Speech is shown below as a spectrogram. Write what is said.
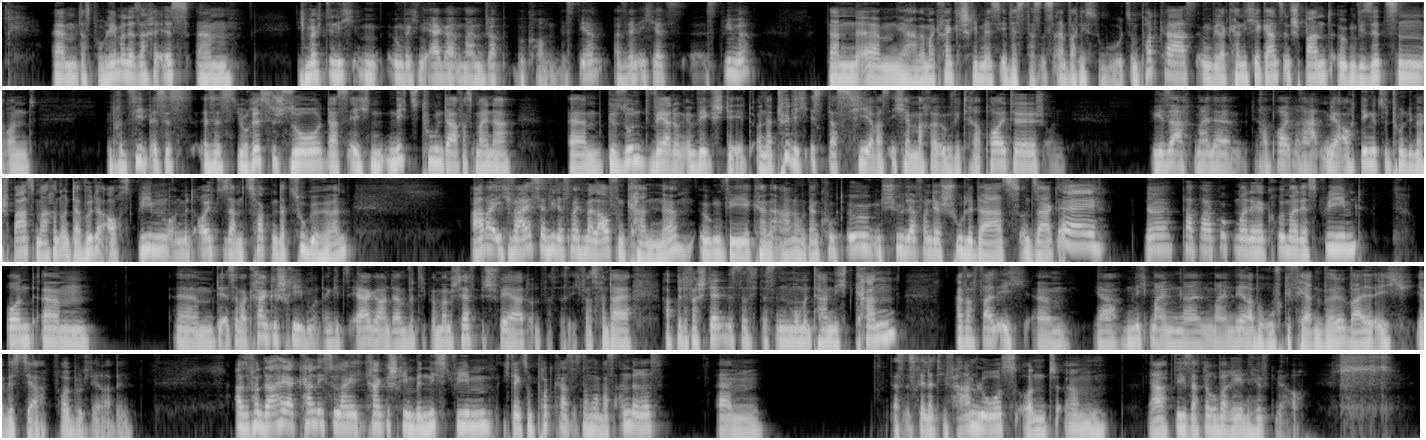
Ähm, das Problem an der Sache ist, ähm, ich möchte nicht irgendwelchen Ärger in meinem Job bekommen, wisst ihr? Also wenn ich jetzt äh, streame, dann, ähm, ja, wenn man krankgeschrieben ist, ihr wisst, das ist einfach nicht so gut. So ein Podcast, irgendwie, da kann ich hier ganz entspannt irgendwie sitzen und im Prinzip ist es, ist es juristisch so, dass ich nichts tun darf, was meiner ähm, Gesundwerdung im Weg steht. Und natürlich ist das hier, was ich hier mache, irgendwie therapeutisch und wie gesagt, meine Therapeuten raten mir auch Dinge zu tun, die mir Spaß machen und da würde auch Streamen und mit euch zusammen zocken dazugehören. Aber ich weiß ja, wie das manchmal laufen kann, ne? Irgendwie, keine Ahnung. Dann guckt irgendein Schüler von der Schule das und sagt, ey, ne, Papa, guck mal, der Herr Krömer, der streamt. Und ähm, ähm, der ist aber krankgeschrieben und dann gibt's Ärger und dann wird sich bei meinem Chef beschwert und was weiß ich was. Von daher habt bitte Verständnis, dass ich das momentan nicht kann. Einfach weil ich ähm, ja nicht meinen, meinen Lehrerberuf gefährden will, weil ich, ja wisst ja, Vollblutlehrer bin. Also von daher kann ich, solange ich krankgeschrieben bin, nicht streamen. Ich denke, so ein Podcast ist nochmal was anderes. Ähm, das ist relativ harmlos und ähm, ja, wie gesagt, darüber reden hilft mir auch.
